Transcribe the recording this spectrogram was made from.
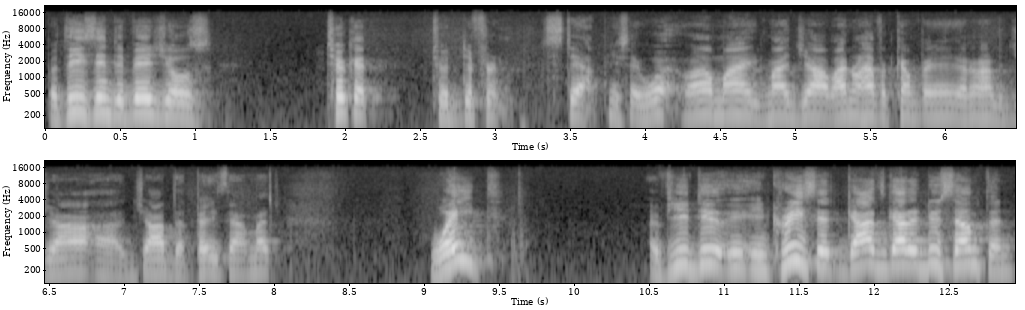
But these individuals took it to a different step. You say, well, my, my job, I don't have a company, I don't have a uh, job that pays that much. Wait. If you do increase it, God's got to do something.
